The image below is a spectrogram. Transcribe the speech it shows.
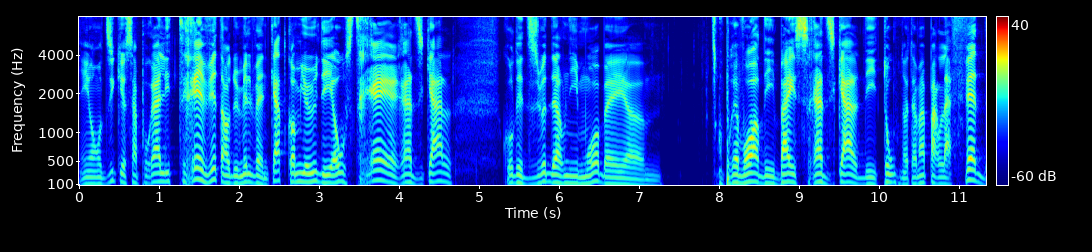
Et on dit que ça pourrait aller très vite en 2024, comme il y a eu des hausses très radicales au cours des 18 derniers mois, ben, euh, on pourrait voir des baisses radicales des taux, notamment par la Fed.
